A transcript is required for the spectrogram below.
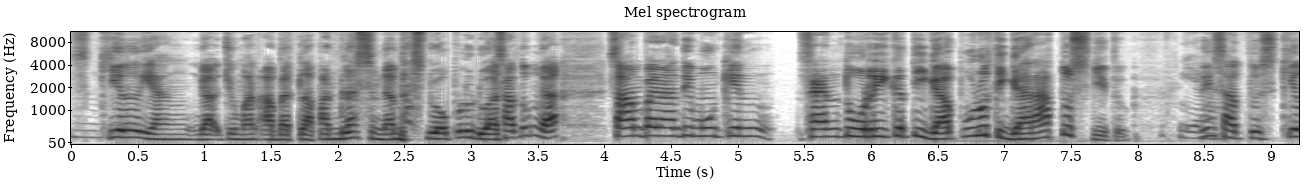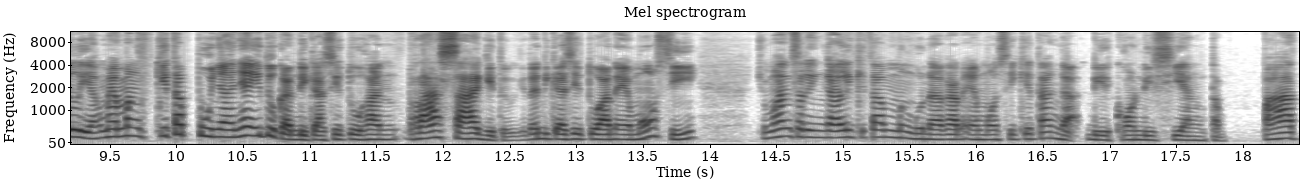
skill yang nggak cuman abad 18, 19, 20, 21 nggak sampai nanti mungkin century ke 30, 300 gitu Iya. ini satu skill yang memang kita punyanya itu kan dikasih Tuhan rasa gitu. Kita dikasih Tuhan emosi. Cuman sering kali kita menggunakan emosi kita nggak di kondisi yang tepat.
